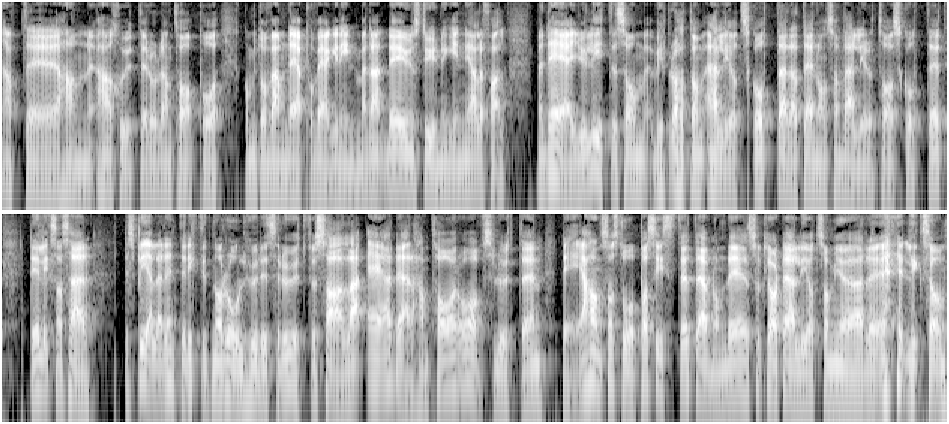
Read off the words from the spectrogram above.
Att eh, han, han skjuter och den tar på Kommer inte ihåg vem det är på vägen in Men den, det är ju en styrning in i alla fall. Men det är ju lite som Vi pratade om Elliot skott där Att det är någon som väljer att ta skottet. Det är liksom så här det spelar inte riktigt någon roll hur det ser ut för Salah är där, han tar avsluten. Det är han som står på assistet även om det är såklart Elliot som gör eh, liksom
